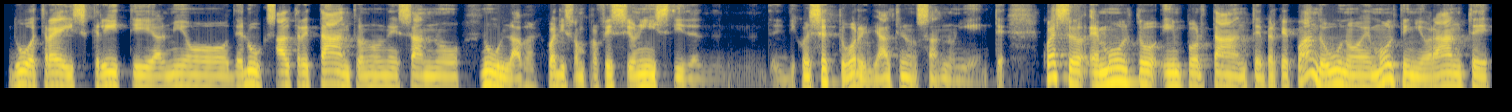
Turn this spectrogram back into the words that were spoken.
due o tre iscritti al mio deluxe, altrettanto non ne sanno nulla, perché quelli sono professionisti del, di quel settore, gli altri non sanno niente. Questo è molto importante perché quando uno è molto ignorante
